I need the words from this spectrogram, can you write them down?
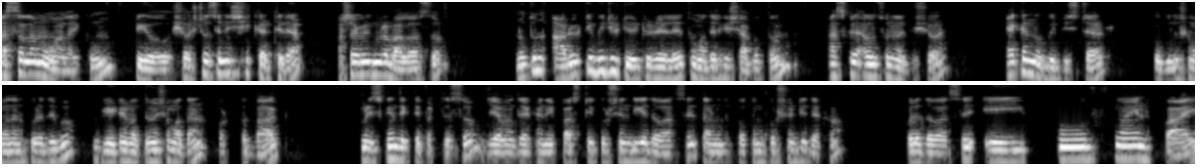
আসসালামু আলাইকুম, প্রিয় ষষ্ঠ শ্রেণির শিক্ষার্থীরা। আশা করি তোমরা ভালো আছো। নতুন আরও একটি ভিডিও টিউটোরিয়ালে তোমাদেরকে স্বাগতম। আজকের আলোচনার বিষয়, একানব্বই পৃষ্ঠার ওগুলো সমাধান করে দেব। গ্রেডের মাধ্যমে সমাধান, অর্থাৎ বাঘ। তোমরা স্ক্রিনে দেখতে পারতেছো যে আমাদের এখানে পাঁচটি কোশ্চেন দিয়ে দেওয়া আছে। তার মধ্যে প্রথম কোশ্চেনটি দেখো। বলে দেওয়া আছে, এই ফোর পয়েন্ট ফাইভ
